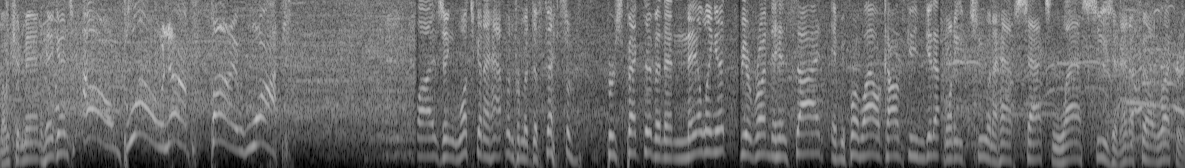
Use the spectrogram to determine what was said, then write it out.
Motion man Higgins. Oh, blown up by Watt. Realizing what's going to happen from a defensive perspective and then nailing it. Be a run to his side, and before La'el Collins can even get out. 22 and a half sacks last season, NFL record.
